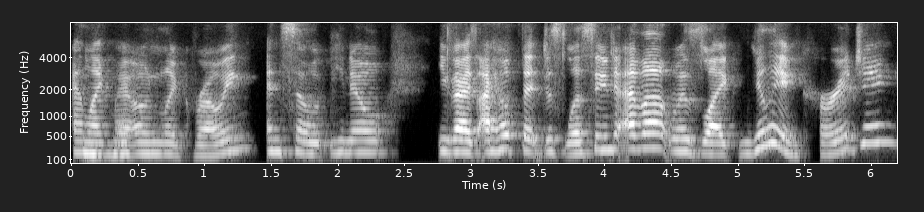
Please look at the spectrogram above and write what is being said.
and like mm-hmm. my own like growing and so you know you guys i hope that just listening to emma was like really encouraging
